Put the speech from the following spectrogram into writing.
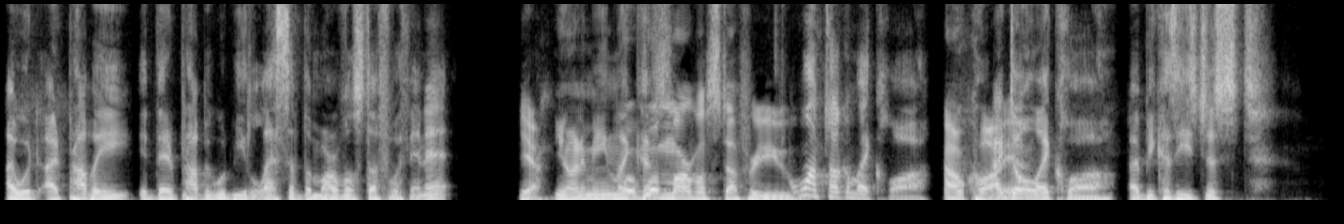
I would I'd probably there probably would be less of the Marvel stuff within it. Yeah. you know what I mean. Like, what, what 'cause- Marvel stuff are you? well, I'm talking like Claw. Oh, Claw. I yeah. don't like Claw uh, because he's just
